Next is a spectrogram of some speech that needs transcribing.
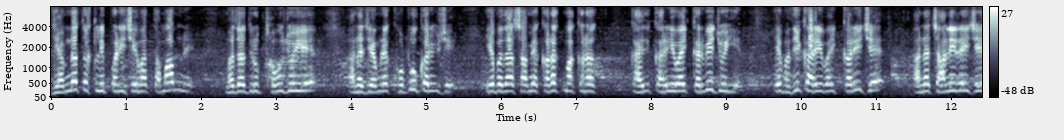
જેમને તકલીફ પડી છે એવા તમામને મદદરૂપ થવું જોઈએ અને જેમણે ખોટું કર્યું છે, એ બધા સામે કડકમાં કડક કાર્યવાહી કરવી જોઈએ. એ બધી કાર્યવાહી કરી છે અને ચાલી રહી છે.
